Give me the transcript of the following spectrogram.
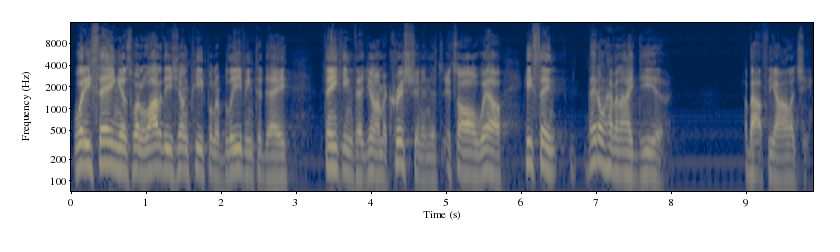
What he's saying is what a lot of these young people are believing today, thinking that, you know, I'm a Christian and it's, it's all well. He's saying they don't have an idea about theology,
